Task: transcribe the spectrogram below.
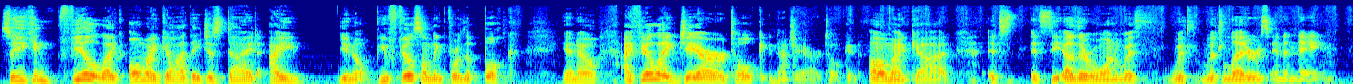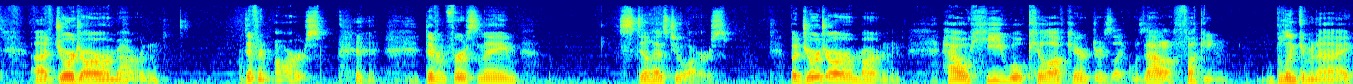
so you can feel like, oh my god, they just died. I, you know, you feel something for the book. You know, I feel like J.R.R. Tolkien, not J.R.R. Tolkien. Oh my God, it's it's the other one with with with letters and a name. Uh, George R. R. Martin, different R's, different first name, still has two R's. But George R. R. Martin, how he will kill off characters like without a fucking blink of an eye,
